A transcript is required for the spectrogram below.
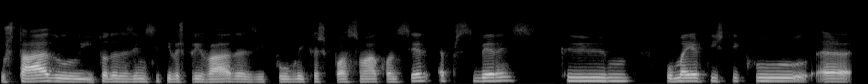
o Estado e todas as iniciativas privadas e públicas que possam acontecer aperceberem-se que hum, o meio artístico uh,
